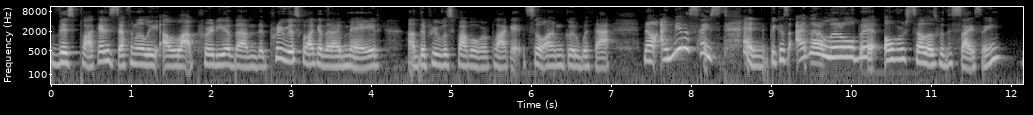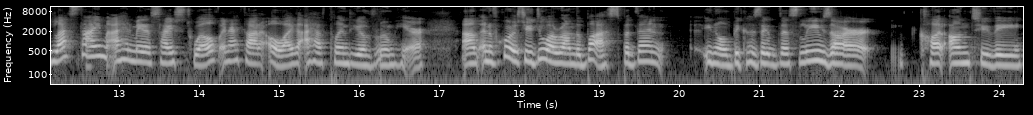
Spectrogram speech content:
this placket is definitely a lot prettier than the previous placket that i made uh, the previous popover placket so i'm good with that. Now i made a size 10 because i got a little bit overzealous with the sizing. Last time I had made a size 12 and I thought, oh, I, I have plenty of room here. Um, and of course you do around the bust, but then, you know, because the, the sleeves are cut onto the,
